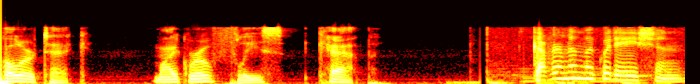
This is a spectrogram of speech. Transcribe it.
Polartec Micro Fleece Cap. Government Liquidation,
